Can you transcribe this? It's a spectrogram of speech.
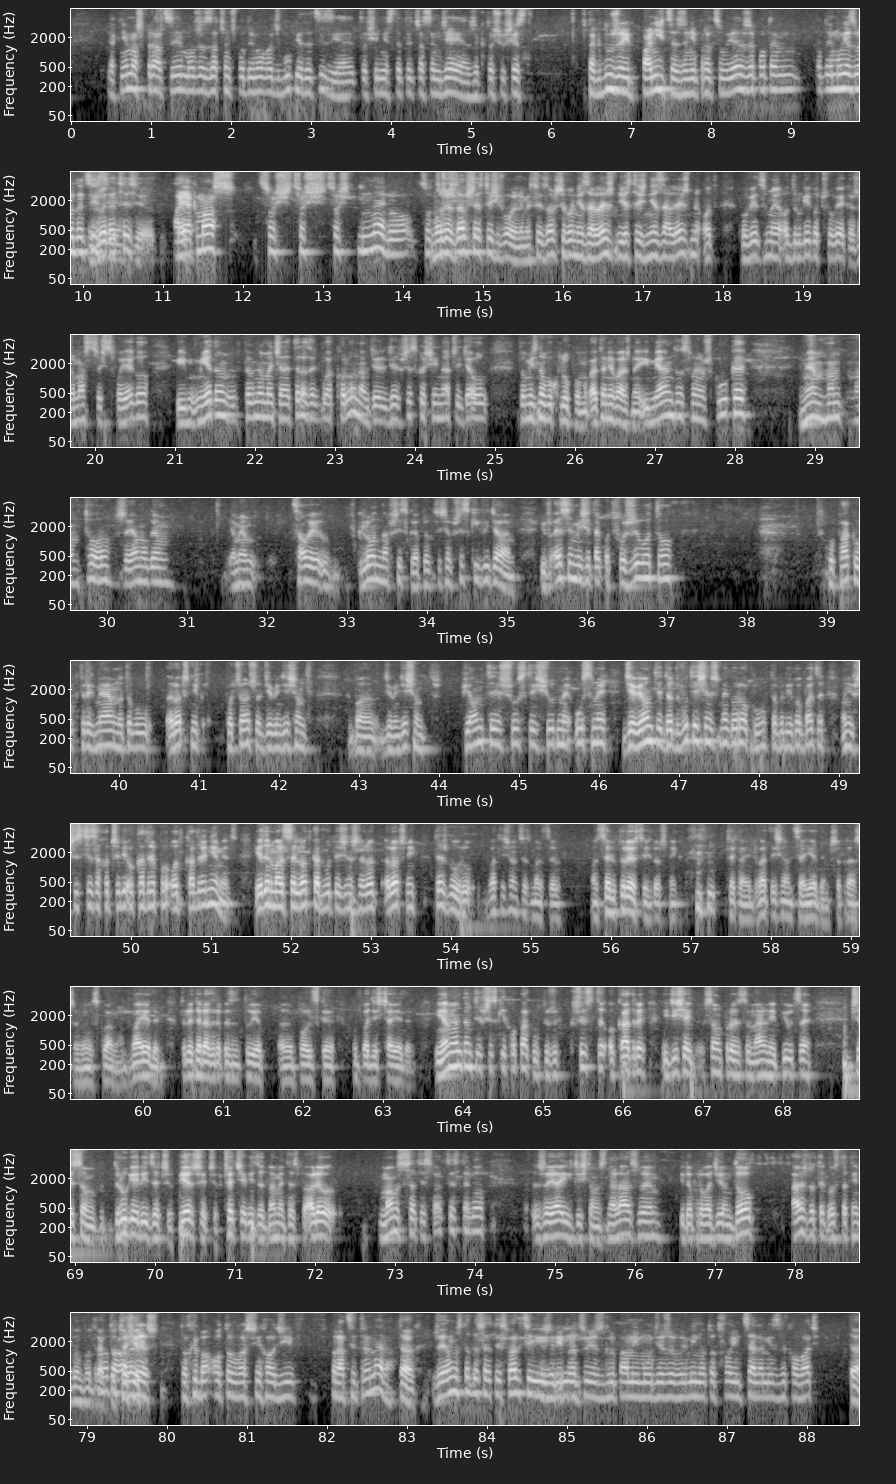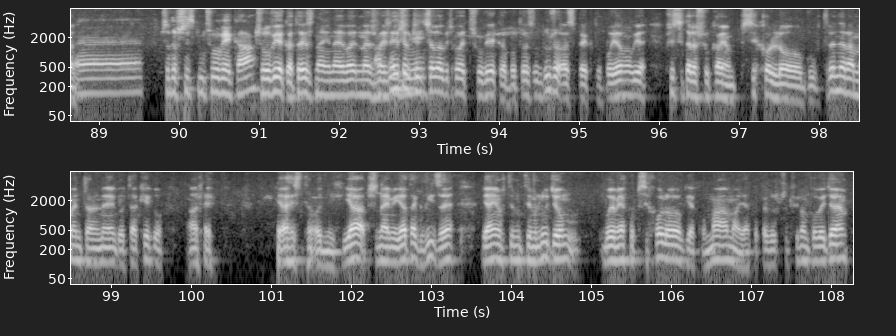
jak nie masz pracy, możesz zacząć podejmować głupie decyzje. To się niestety czasem dzieje, że ktoś już jest w tak dużej panice, że nie pracuje, że potem podejmuje złe decyzje. Złe decyzje. A jak masz coś, coś, coś innego, co, Może zawsze jesteś wolnym, jesteś zawsze wolny, niezależny, jesteś niezależny od powiedzmy od drugiego człowieka, że masz coś swojego i mnie to w pewnym momencie, ale teraz jak była korona, gdzie, gdzie wszystko się inaczej działo, to mi znowu klub pomógł, ale to nieważne. I miałem tą swoją szkółkę, miałem, mam, mam to, że ja mogłem, ja miałem cały wgląd na wszystko, ja praktycznie wszystkich widziałem. I w SM mi się tak otworzyło to, chłopaków, których miałem, no to był rocznik począwszy od 90, chyba 95, 6, 7, 8, 9 do 2000 roku, to byli chłopacy, oni wszyscy zahaczyli o kadrę, od kadrę Niemiec. Jeden Marcel Lotka, 2000 ro- rocznik, też był ru- 2000 z Marcel. Marcel, który jesteś rocznik? Czekaj, 2001, przepraszam, ja skłamam. 2-1, który teraz reprezentuje e, Polskę U21. I ja miałem tam tych wszystkich chłopaków, którzy wszyscy o kadrę i dzisiaj są w profesjonalnej piłce, czy są w drugiej lidze, czy w pierwszej, czy w trzeciej lidze, dla mnie to jest, ale mam satysfakcję z tego, że ja ich gdzieś tam znalazłem i doprowadziłem do, aż do tego ostatniego No kontraktu. to, co ale się, wiesz, to chyba o to właśnie chodzi w pracy trenera. tak, że ja mam z tego satysfakcję Jeżeli i pracujesz z grupami młodzieżowymi, no to twoim celem jest wychować tak. e, przede wszystkim człowieka. człowieka, to jest naj, naj, najważniejsze, później? gdzie trzeba wychować człowieka, bo to są dużo aspektów, bo ja mówię, wszyscy teraz szukają psychologów, trenera mentalnego, takiego, ale ja jestem od nich, ja przynajmniej ja tak widzę, ja w tym, tym ludziom, byłem jako psycholog, jako mama, jako tak już przed chwilą powiedziałem,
